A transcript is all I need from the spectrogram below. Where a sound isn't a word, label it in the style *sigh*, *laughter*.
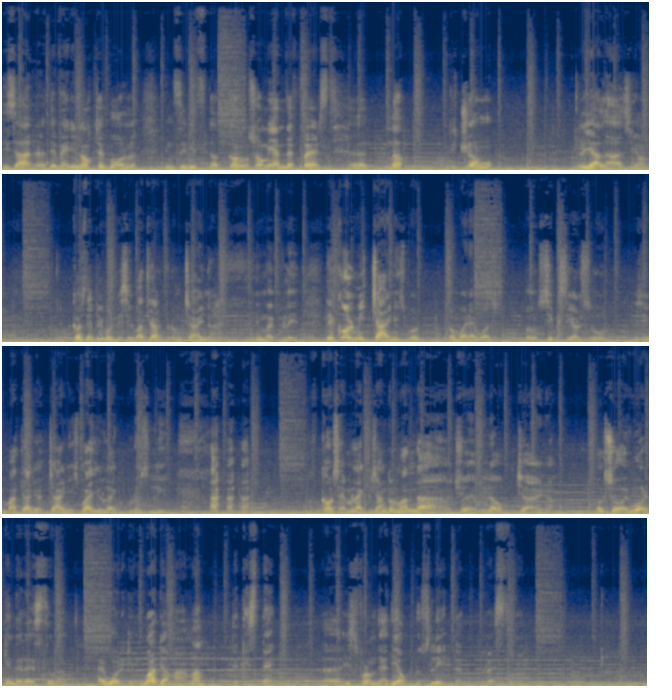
These are the very notable in Zyviz.com. So me I'm the first, uh, not diciamo real Asian. Because the people they say, but you are from China *laughs* in my place. They call me Chinese but from when I was uh, six years old. You say, but you're Chinese, why you like Bruce Lee? *laughs* of course, I'm like Van Damme, cioè, we love China. Also, I work in the restaurant. I work in Wagamama, that is the, uh, is from the idea of Bruce Lee, that restaurant.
